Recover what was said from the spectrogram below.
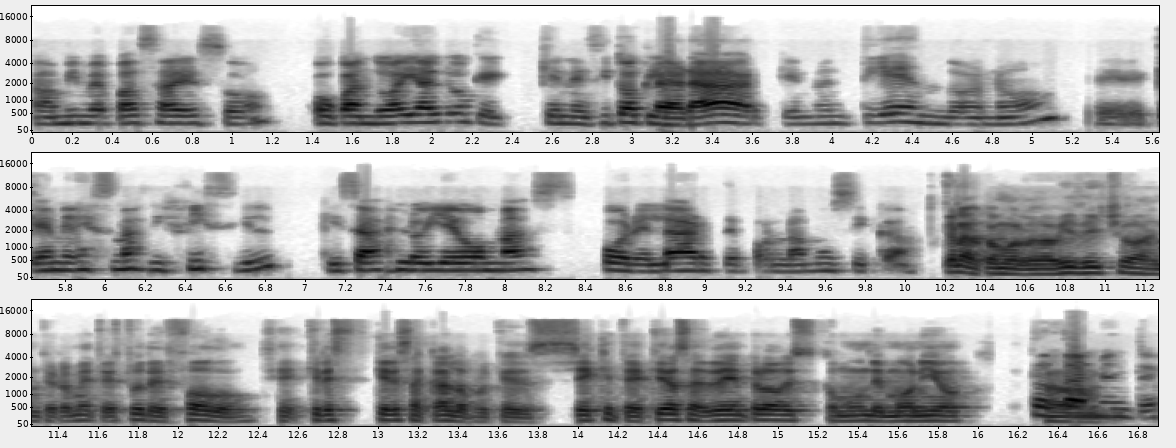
a mí me pasa eso, o cuando hay algo que, que necesito aclarar, que no entiendo, ¿no? Eh, que me es más difícil, quizás lo llevo más por el arte, por la música. Claro, como lo habéis dicho anteriormente, esto de fuego, quieres, quieres sacarlo porque si es que te quedas adentro es como un demonio. Totalmente.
